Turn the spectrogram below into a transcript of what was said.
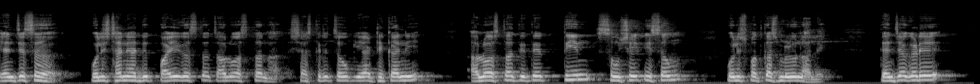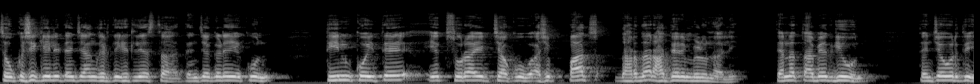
यांच्यासह पोलीस ठाणे हद्दीत पायी गस्त चालू असताना शास्त्री चौक या ठिकाणी आलो असता तिथे तीन संशयित इसम पोलीस पथकास मिळून आले. त्यांच्याकडे चौकशी केली त्यांची अंगझडती घेतली असता त्यांच्याकडे एकूण तीन कोयते एक सुरा एक चाकू अशी पाच धारदार हत्यारे मिळून आली. त्यांना ताब्यात घेऊन त्यांच्यावरती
